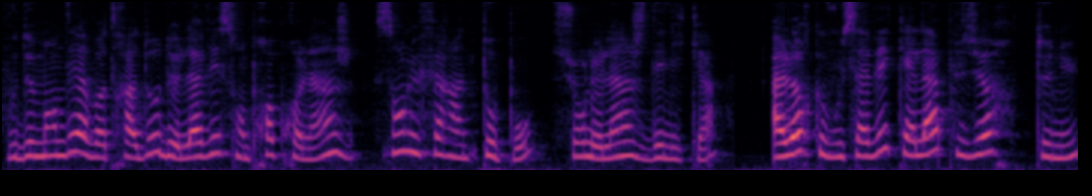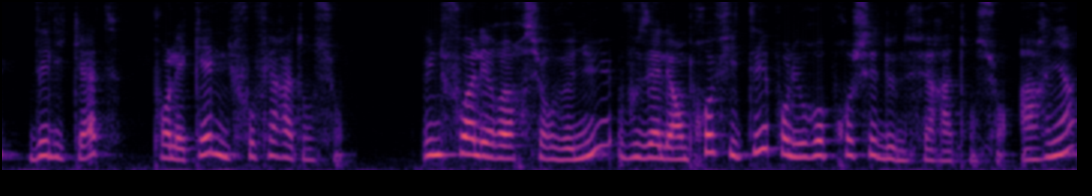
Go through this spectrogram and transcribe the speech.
vous demandez à votre ado de laver son propre linge sans lui faire un topo sur le linge délicat, alors que vous savez qu'elle a plusieurs tenues délicates pour lesquelles il faut faire attention. Une fois l'erreur survenue, vous allez en profiter pour lui reprocher de ne faire attention à rien,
